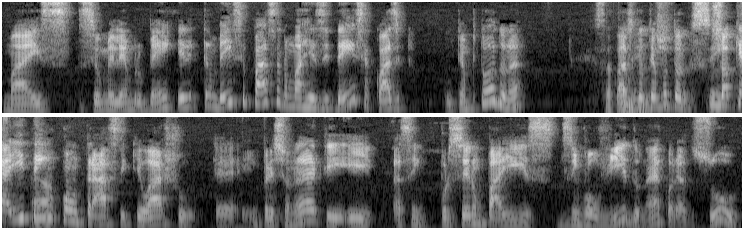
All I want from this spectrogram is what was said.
Mas, se eu me lembro bem, ele também se passa numa residência quase o tempo todo, né? Quase que o tempo todo. Sim. Só que aí tem É. um contraste que eu acho é, impressionante e, assim, por ser um país desenvolvido, né, Coreia do Sul,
